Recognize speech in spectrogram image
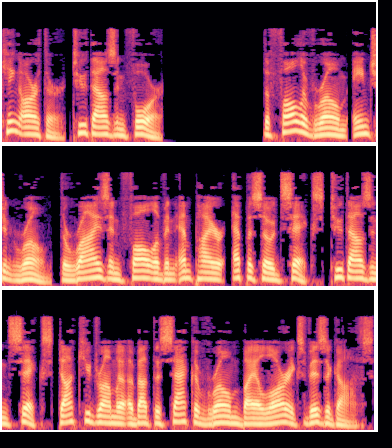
King Arthur 2004 The Fall of Rome Ancient Rome, The Rise and Fall of an Empire, Episode 6 2006 docudrama about the sack of Rome by Alaric's Visigoths.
